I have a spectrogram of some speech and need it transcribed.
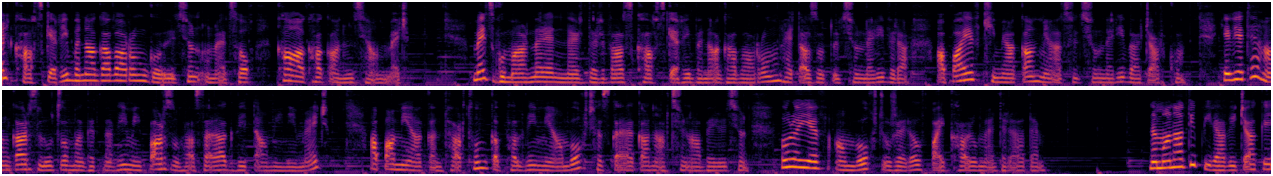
այլ քաղցկեղի բնագավառում գոյություն ունեցող քաղաքականության մեջ։ Մեծ գումարներ են ներդրված քաղցկեղի բնագավառում հետազոտությունների վրա, ապա եւ քիմիական միացությունների վաճառքում։ Եվ եթե հանկարծ լուծումը գտնվի մի པարզ ու հասարակ վիտամինի մեջ, ապա մի ակնթարթում կփլվի մի ամբողջ հսկայական արդյունաբերություն, որը եւ ամբողջ ուժերով պայքարում է դրա դեմ։ Նմանատիպ իրավիճակ է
